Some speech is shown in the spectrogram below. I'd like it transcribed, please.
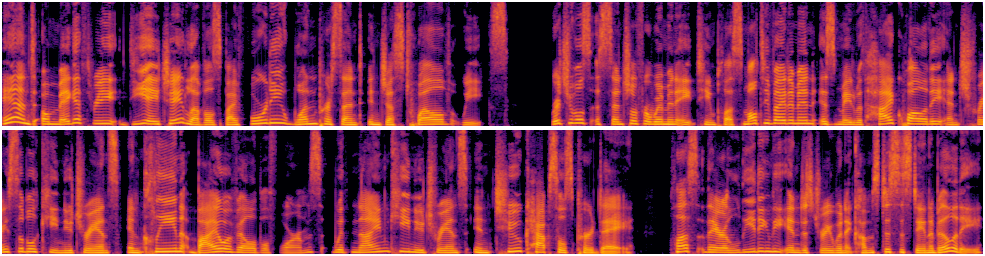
and omega 3 DHA levels by 41% in just 12 weeks. Ritual's Essential for Women 18 Plus multivitamin is made with high quality and traceable key nutrients in clean, bioavailable forms with nine key nutrients in two capsules per day. Plus, they are leading the industry when it comes to sustainability.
